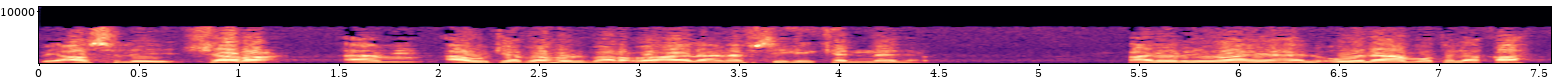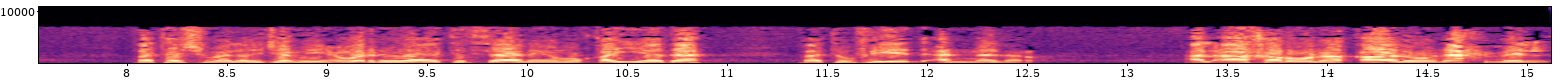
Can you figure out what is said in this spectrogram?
بأصل شرع أم أوجبه المرء على نفسه كالنذر. قالوا الرواية الأولى مطلقة فتشمل الجميع والرواية الثانية مقيدة فتفيد النذر. الآخرون قالوا نحمل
